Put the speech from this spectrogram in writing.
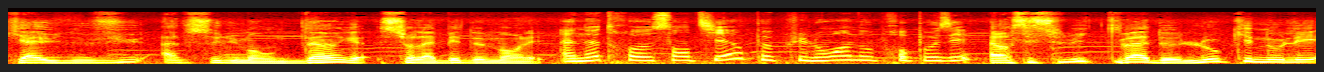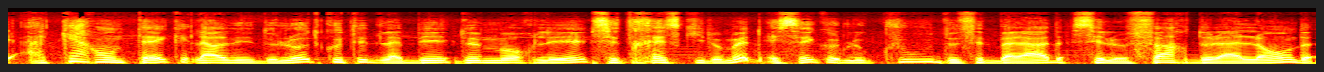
qui a une vue absolument dingue sur la baie de Morlaix. Un autre sentier un peu plus loin à nous proposer? Alors, c'est celui qui va de Loquet à Carantec. Là, on est de l'autre côté de la baie de Morlaix. C'est 13 km. Et c'est que le clou de cette balade, c'est le phare de la Lande.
